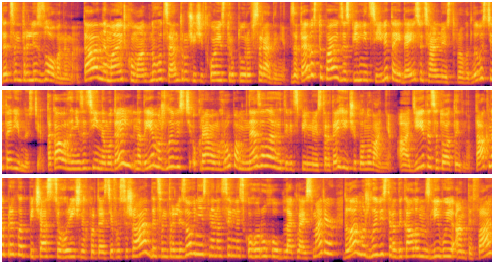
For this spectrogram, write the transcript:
децентралізованими та не мають командного центру чи чіткої структури всередині. Зате виступають за спільні цілі та ідеї соціальної справедливості та рівності. Така організаційна модель надає можливість окремим групам не залежати від спільної стратегії чи планування, а діяти ситуативно. Так, наприклад, під час цьогорічних протестів у США децентралізованість ненасильницького руху Black Lives Matter дала можливість радикалам з лівої антифа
